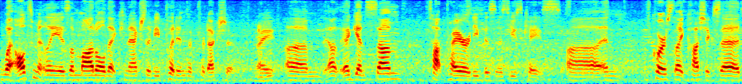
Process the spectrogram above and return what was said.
what ultimately is a model that can actually be put into production, right? Um, uh, against some top priority business use case, uh, and of course, like Kaushik said,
